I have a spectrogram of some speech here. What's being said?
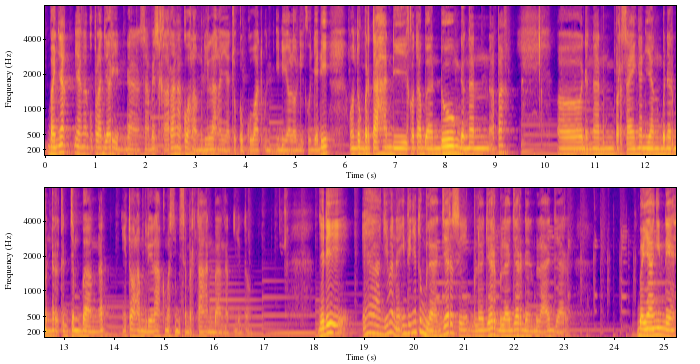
banyak yang aku pelajarin dan sampai sekarang aku alhamdulillah lah ya cukup kuat ideologiku. Jadi untuk bertahan di kota Bandung dengan apa uh, dengan persaingan yang benar-benar kejem banget itu alhamdulillah aku masih bisa bertahan banget gitu. Jadi ya gimana intinya tuh belajar sih belajar belajar dan belajar bayangin deh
